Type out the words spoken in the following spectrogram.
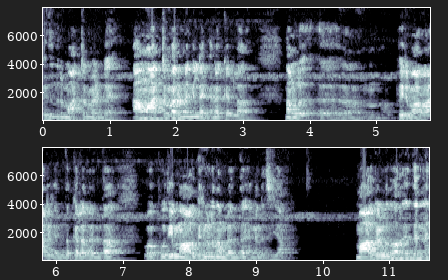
ഇതിനൊരു മാറ്റം വേണ്ടേ? ആ മാറ്റം വരണമെങ്കിൽ എങ്ങനെയൊക്കെയുള്ള നമ്മൾ പെരുമാറാൻ അല്ലെങ്കിൽ എന്തൊക്കെ എന്താ പുതിയ മാർഗങ്ങൾ നമ്മൾ എന്ത് എങ്ങനെ ചെയ്യാം? മാർഗങ്ങൾ എന്ന് പറഞ്ഞാൽ തന്നെ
